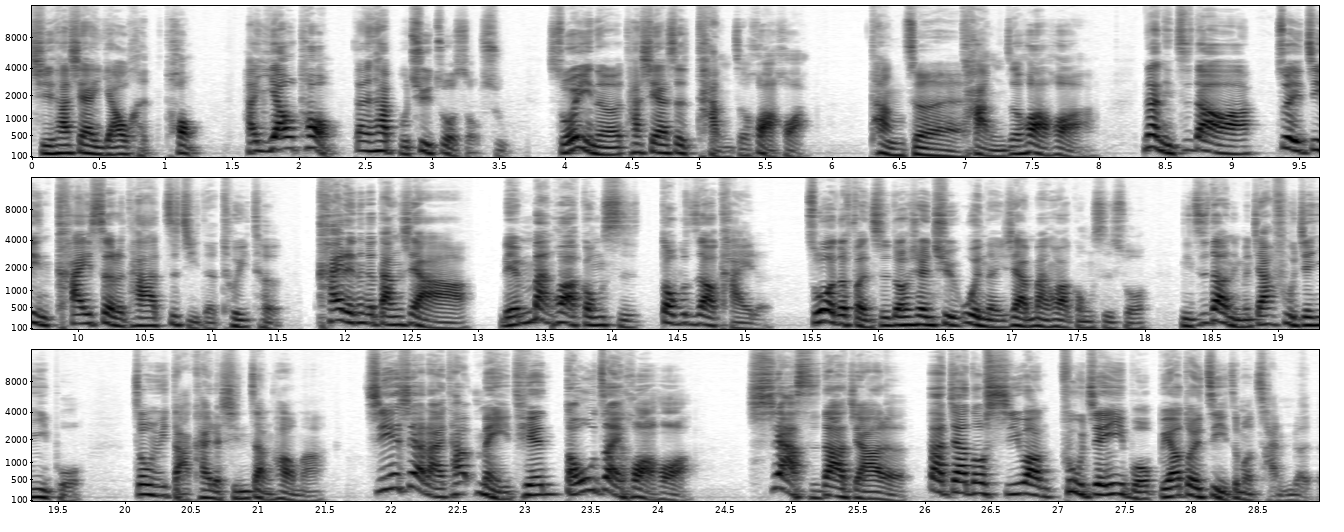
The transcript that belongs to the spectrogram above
其实他现在腰很痛，他腰痛，但是他不去做手术，所以呢，他现在是躺着画画，躺着躺着画画。那你知道啊，最近开设了他自己的推特，开的那个当下啊，连漫画公司都不知道开了，所有的粉丝都先去问了一下漫画公司，说：“你知道你们家富坚义博终于打开了新账号吗？”接下来他每天都在画画，吓死大家了！大家都希望富坚义博不要对自己这么残忍。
